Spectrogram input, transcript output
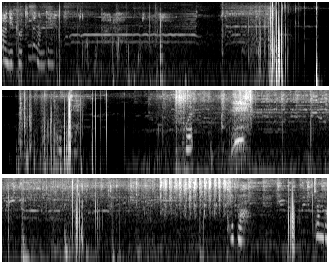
아 니 그거 튕겨는 안 돼. 이렇게. 왜? 대박. 쩐다.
